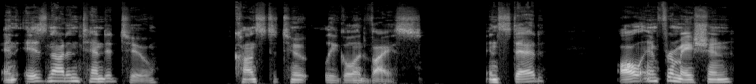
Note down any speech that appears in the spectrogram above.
and is not intended to constitute legal advice. Instead, all information,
